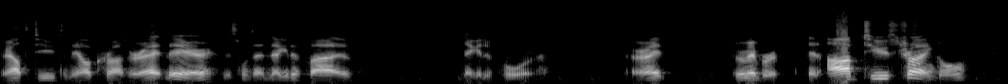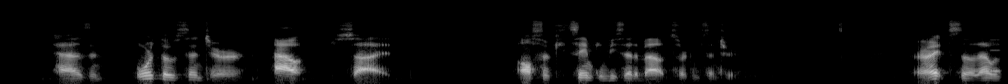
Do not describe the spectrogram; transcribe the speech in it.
their altitudes, and they all cross right there. This one's at negative 5, negative 4. Alright? So remember, an obtuse triangle has an orthocenter outside. Also, same can be said about circumcenter. Alright, so that was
